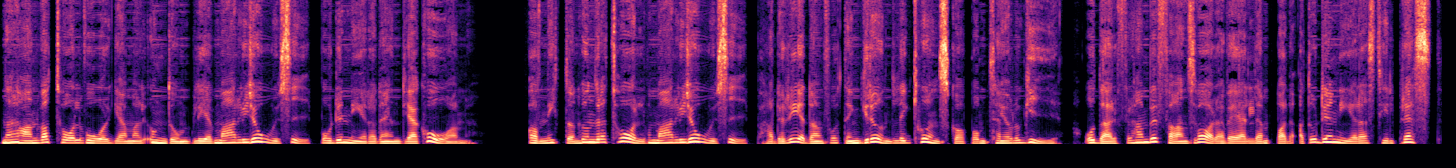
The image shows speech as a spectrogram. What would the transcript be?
När han var 12 år gammal ungdom blev Mario Usip ordinerad en diakon. Av 1912 Mario Usip hade redan fått en grundlig kunskap om teologi och därför han befanns vara väl lämpad att ordineras till präst.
